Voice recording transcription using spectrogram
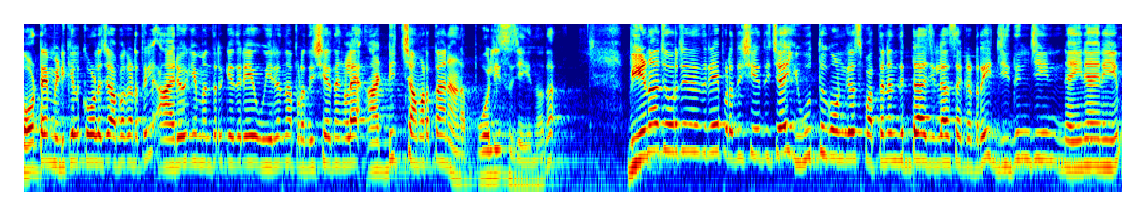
കോട്ടയം മെഡിക്കൽ കോളേജ് അപകടത്തിൽ ആരോഗ്യമന്ത്രിക്കെതിരെ ഉയരുന്ന പ്രതിഷേധങ്ങളെ അടിച്ചമർത്താനാണ് പോലീസ് ചെയ്യുന്നത്. വീണ ജോർജിനെതിരെ പ്രതിഷേധിച്ച യൂത്ത് കോൺഗ്രസ് പത്തനംതിട്ട ജില്ലാ സെക്രട്ടറി ജിതിൻ ജി നൈനാനെയും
